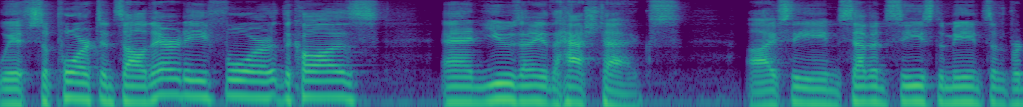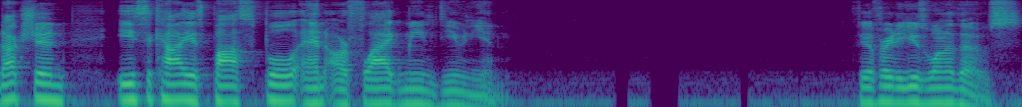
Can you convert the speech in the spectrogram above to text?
with support and solidarity for the cause, and use any of the hashtags. I've seen Seven Seas, the means of production, Isekai is possible, and our flag means union. Feel free to use one of those.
